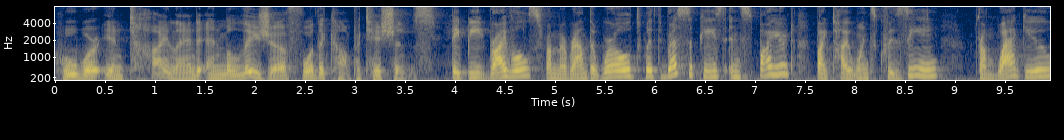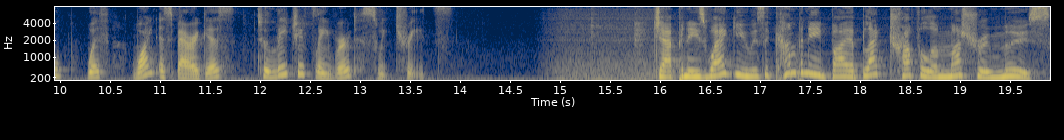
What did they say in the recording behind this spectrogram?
who were in Thailand and Malaysia for the competitions. They beat rivals from around the world with recipes inspired by Taiwan's cuisine, from wagyu with white asparagus to lychee flavored sweet treats. Japanese Wagyu is accompanied by a black truffle and mushroom mousse,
